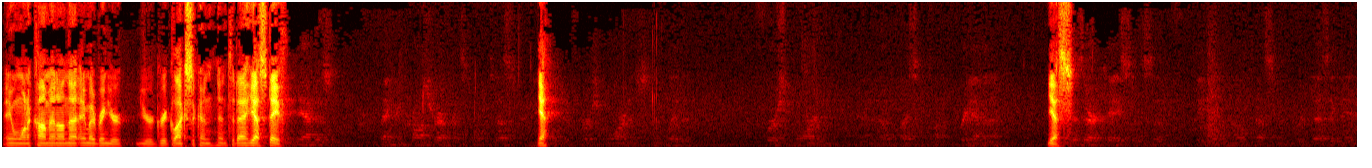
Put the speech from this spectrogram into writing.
Anyone want to comment on that? Anybody bring your, your Greek lexicon in today? Yes, Dave. Yeah, I'm just thinking cross-reference to Old Testament. Yeah. Firstborn is simply the firstborn, and no place it's not preeminent. Yes. Is there cases of people in the Old Testament who are designated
